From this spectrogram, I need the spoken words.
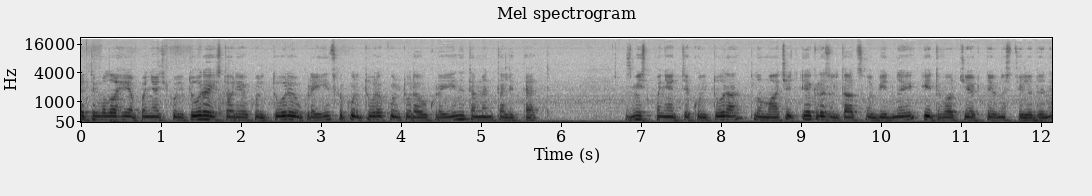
Етимологія понять культура, історія культури, українська культура, культура України та менталітет. Зміст поняття культура тлумачить як результат свобідної і творчої активності людини,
